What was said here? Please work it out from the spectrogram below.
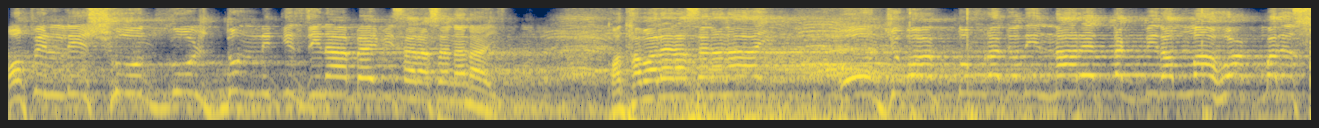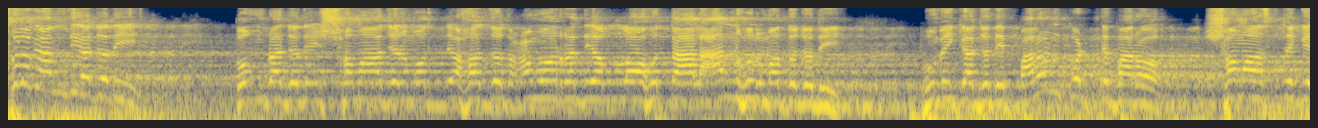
অফিল্লি সুদ, ঘুষ, দুর্নীতি, জিনা ব্যয় বিচার আছে না নাই? কথা বলেন আছে না নাই? ও যুবক, তোমরা যদি নারে তাকবীর, আল্লাহ আকবারের স্লোগান দিয়ে যদি, তোমরা যদি সমাজের মধ্যে হজরত অমর রাদি আল্লাহ তাল আনহুর মতো যদি ভূমিকা যদি পালন করতে পারো, সমাজ থেকে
